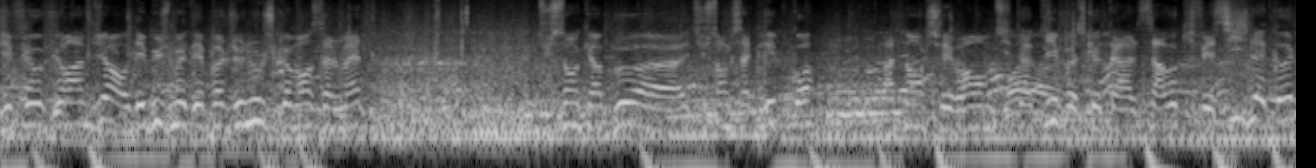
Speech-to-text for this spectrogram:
j'ai fait au fur et à mesure. Au début je mettais pas le genou, je commence à le mettre. Sens qu'un peu, euh, tu sens que ça grippe quoi. Maintenant je fais vraiment petit à petit parce que t'as le cerveau qui fait si je la colle,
